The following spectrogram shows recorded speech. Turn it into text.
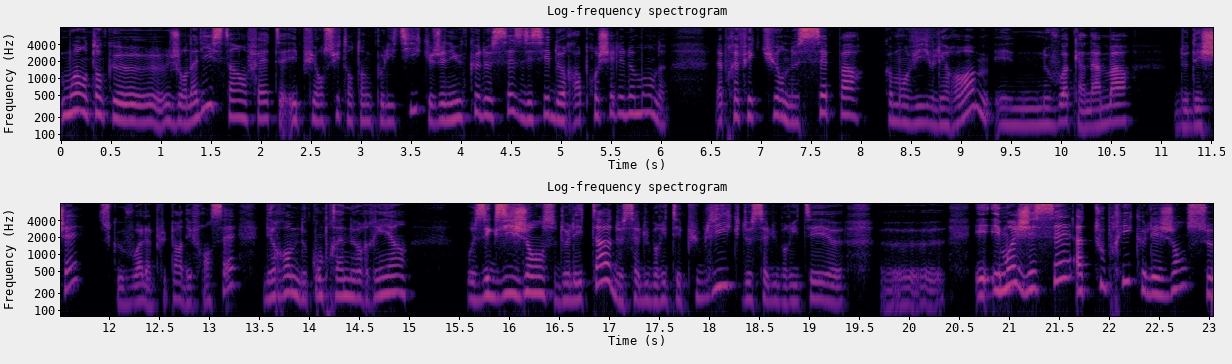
moi, en tant que journaliste, hein, en fait, et puis ensuite en tant que politique, je n'ai eu que de cesse d'essayer de rapprocher les deux mondes. La préfecture ne sait pas comment vivent les Roms et ne voit qu'un amas de déchets, ce que voient la plupart des Français. Les Roms ne comprennent rien aux exigences de l'État, de salubrité publique, de salubrité... Euh, euh, et, moi, j'essaie à tout prix que les gens se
